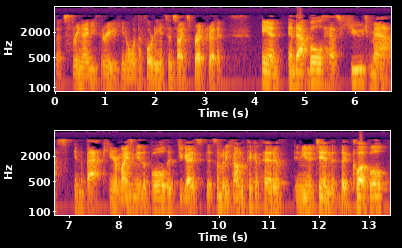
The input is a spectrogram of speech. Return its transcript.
that's 393, you know, with a 40 inch inside spread credit, and and that bull has huge mass in the back. He reminds me of the bull that you guys that somebody found the pickup head of in Unit 10, the, the club bull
